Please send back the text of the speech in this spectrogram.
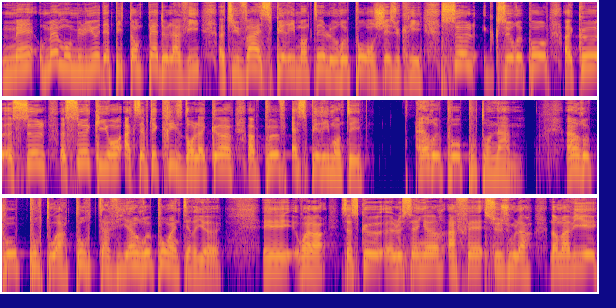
mais même au milieu des tempêtes de la vie, euh, tu vas expérimenter le repos en Jésus-Christ. Seul ce repos euh, que seuls euh, ceux qui ont accepté Christ dans leur cœur peuvent expérimenter. Un repos pour ton âme un repos pour toi, pour ta vie, un repos intérieur. Et voilà, c'est ce que le Seigneur a fait ce jour-là dans ma vie.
